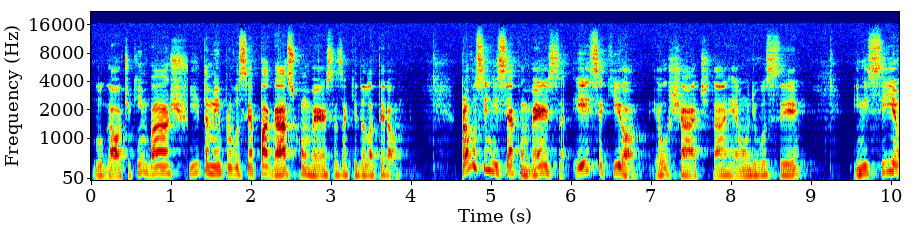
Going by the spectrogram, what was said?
logout aqui embaixo e também para você apagar as conversas aqui da lateral. Para você iniciar a conversa, esse aqui ó, é o chat, tá? É onde você inicia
